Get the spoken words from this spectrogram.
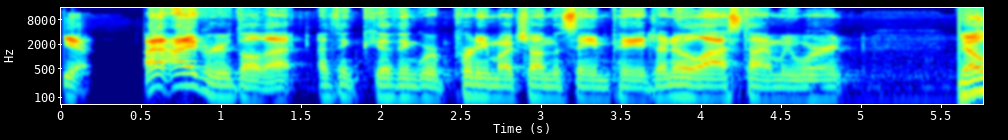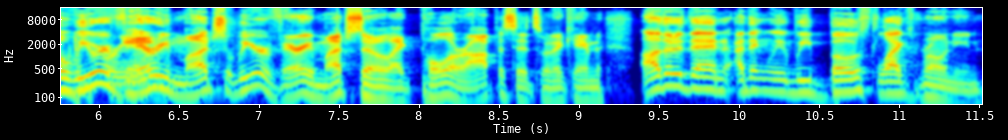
Yeah, I, I agree with all that. I think I think we're pretty much on the same page. I know last time we weren't. No, we were very much we were very much so like polar opposites when it came to other than I think we we both liked Ronin.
